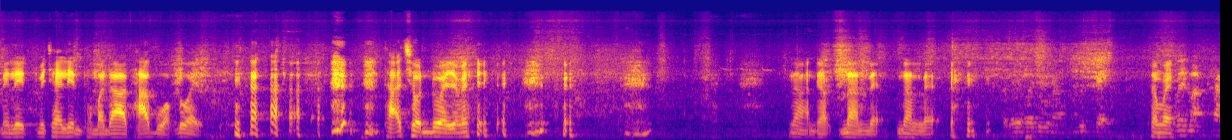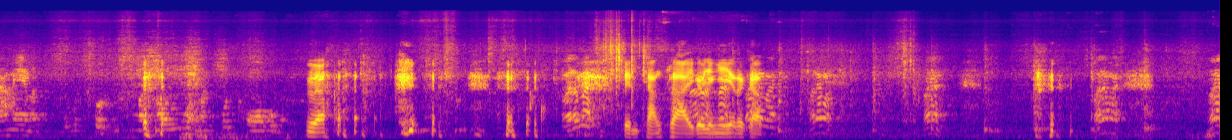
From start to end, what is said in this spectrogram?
ไม่เล่นไม่ใช่เล่นธรรมดาท้าบวกด้วย ท้าชนด้วยใช่ไหมนั่นครับนั่นแหละนั่นแหละไปเลยมาดูนะดูแกะทำไมไปมาฆ่าแม่มันดูมันชดมันเอาเนี่ยมันชดคอผมเหรอมาแล้วไหม เป็นช้างพลายก็อย่างนี้นะครับมาแล้วมามาแล้วมามา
